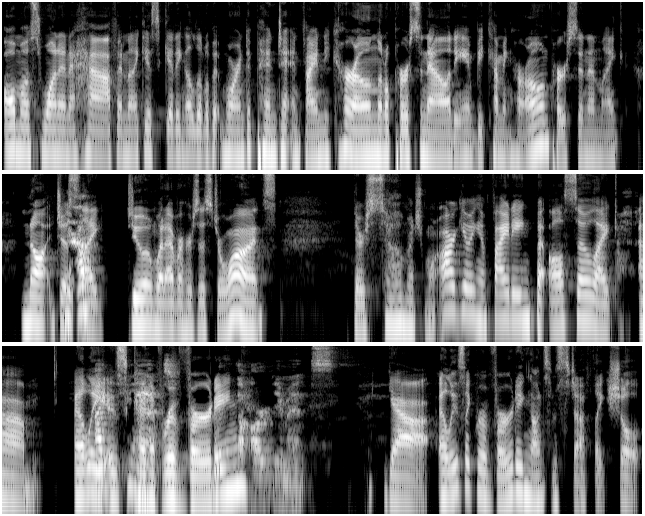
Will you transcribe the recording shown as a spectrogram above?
almost one and a half and like is getting a little bit more independent and finding her own little personality and becoming her own person and like not just Yeah. like doing whatever her sister wants there's so much more arguing and fighting but also like um ellie I is kind of reverting the arguments. yeah ellie's like reverting on some stuff like she'll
